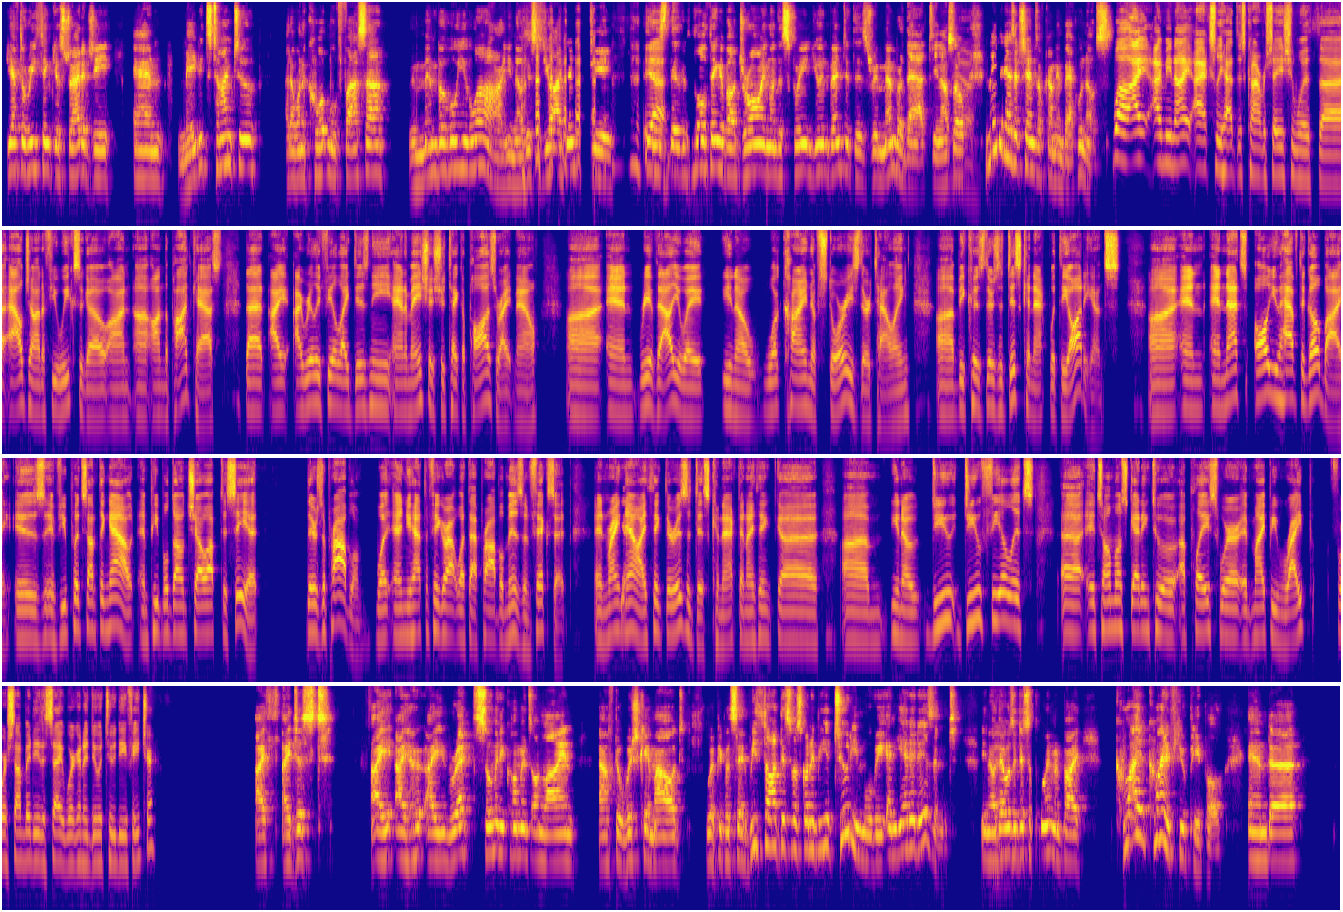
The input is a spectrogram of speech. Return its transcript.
you have to rethink your strategy, and maybe it's time to. I don't want to quote Mufasa. Remember who you are. You know, this is your identity. yeah, This, this whole thing about drawing on the screen, you invented this. Remember that. You know, so Yeah. maybe it has a chance of coming back. Who knows? Well, I I mean I, I actually had this conversation with uh, Aljon a few weeks ago on uh, on the podcast that I I really feel like Disney Animation should take a pause right now uh, and reevaluate you know what kind of stories they're telling uh, because there's a disconnect with the audience. Uh, and and that's all you have to go by is if you put something out and people don't show up to see it, there's a problem what and you have to figure out what that problem is and fix it and right Yeah. now i think there is a disconnect and i think uh um you know do you do you feel it's uh it's almost getting to a, a place where it might be ripe for somebody to say we're going to do a 2d feature I I just I I heard, I read so many comments online after Wish came out where people said we thought this was going to be a 2D movie and yet it isn't. You know, Yeah. there was a disappointment by quite quite a few people, and uh,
